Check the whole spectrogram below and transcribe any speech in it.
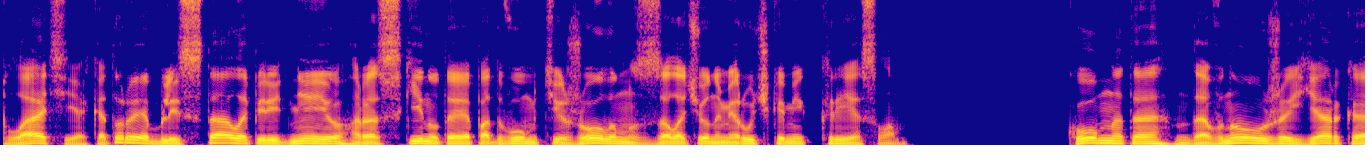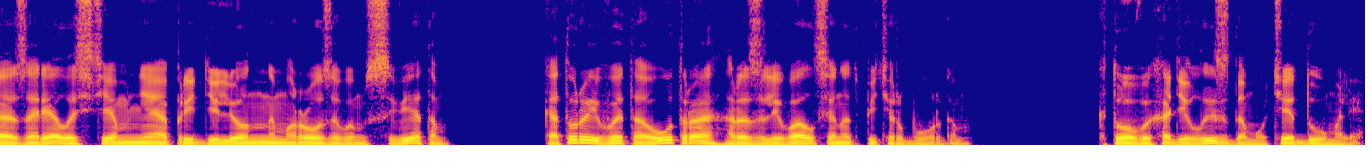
Платье, которое блистало перед нею, раскинутое по двум тяжелым с золочеными ручками креслам. Комната давно уже ярко озарялась тем неопределенным розовым светом, который в это утро разливался над Петербургом. Кто выходил из дому, те думали.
